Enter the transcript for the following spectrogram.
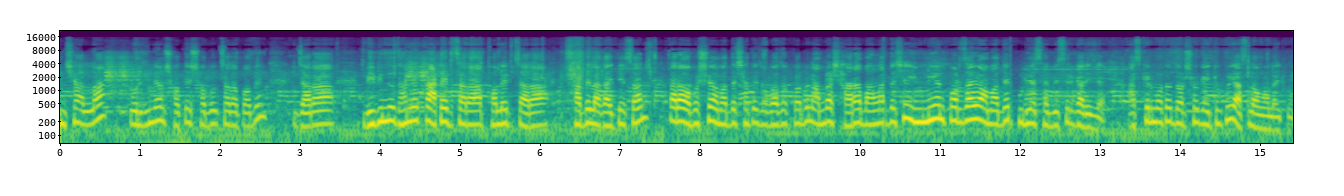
ইনশাআল্লাহ অরিজিনাল সতেজ সবল চারা পাবেন। যারা বিভিন্ন ধরনের কাঠের চারা, ফলের চারা ছাদে লাগাইতে চান, তারা অবশ্যই আমাদের সাথে যোগাযোগ করবেন। আমরা সারা বাংলাদেশে ইউনিয়ন পর্যায়েও আমাদের কুরিয়ার সার্ভিসের গাড়ি যায়। আজকের মতো দর্শক, এইটুকুই। আসসালামু আলাইকুম।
